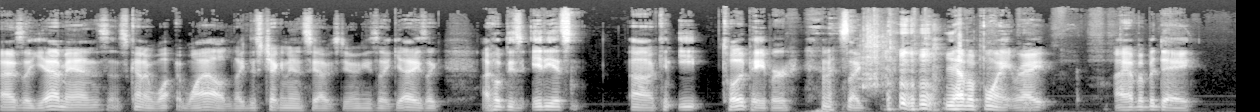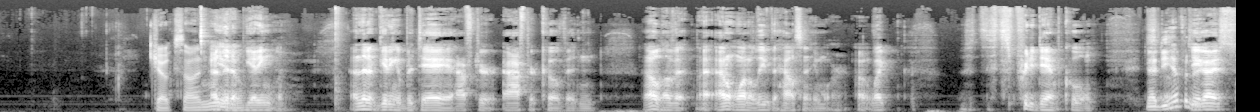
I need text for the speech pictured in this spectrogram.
I was like, "Yeah, man, it's, it's kind of wild. Like just checking in and see how he's doing." He's like, "Yeah." He's like, "I hope these idiots uh, can eat toilet paper." And it's like, you have a point, right? I have a bidet. Jokes on I ended up getting one. I ended up getting a bidet after after COVID, and I love it. I, I don't want to leave the house anymore. I like it's it's pretty damn cool. Now, do you have Do an, you guys?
